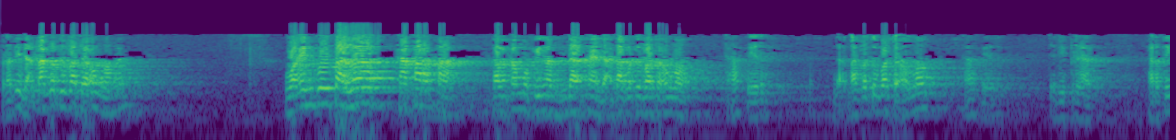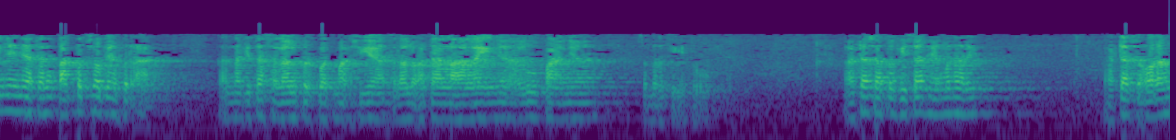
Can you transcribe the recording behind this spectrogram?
Berarti tidak takut kepada Allah kan? Wa in qulta kafarta. Kalau kamu bilang tidak saya tidak takut kepada Allah, kafir. Tidak takut kepada Allah, kafir. Jadi berat. Artinya ini adalah takut sesuatu yang berat. Karena kita selalu berbuat maksiat, selalu ada lalainya, lupanya, seperti itu. Ada satu kisah yang menarik. Ada seorang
